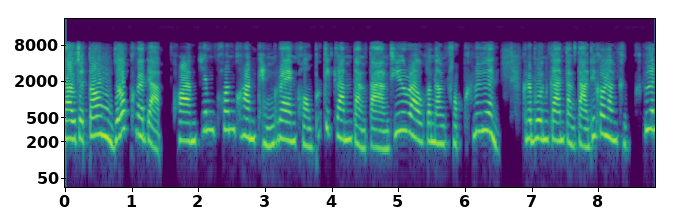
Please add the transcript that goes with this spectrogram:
เราจะต้องยกระดับความเข้มข้นความแข็งแรงของพฤติกรรมต่างๆ ที่เรากำลังขับเคลื่อน กระบวนการต่างๆ ที่กำลังขับเคลื่อน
